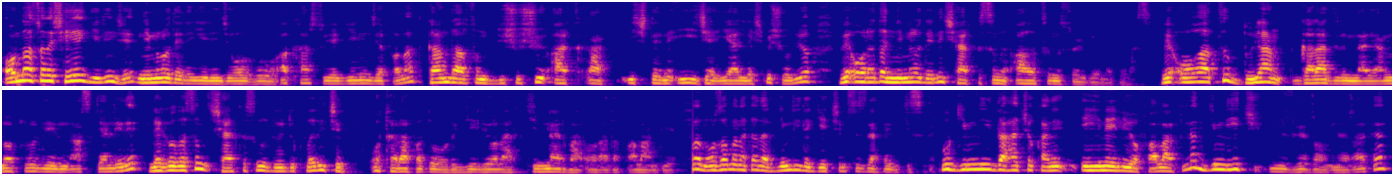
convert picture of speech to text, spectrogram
Ondan sonra şeye gelince Nimrod'e gelince o, o akarsuya gelince falan Gandalf'ın düşüşü artık, artık içlerine iyice yerleşmiş oluyor ve orada Nimrod'in şarkısını ağıtını söylüyor Legolas. Ve o ağıtı duyan Galadrimler yani Lothlorien'in askerleri Legolas'ın şarkısını duydukları için o tarafa doğru geliyorlar. Kimler var orada falan diye. Falan o zamana kadar Gimli ile geçimsizler her ikisi de. Bu Gimli daha çok hani eğneliyor falan filan. Gimli hiç yüz göz olmuyor zaten.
